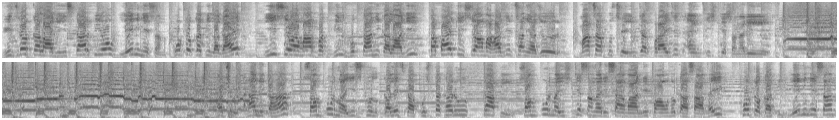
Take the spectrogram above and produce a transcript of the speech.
रिजर्भका लागि स्कर्पियो लेमिनेसन फोटोकपी लगायत यी सेवा मार्फत बिल भुक्तानीका लागि तपाईँकै सेवामा हाजिर छ नि हजुर। माछा पुच्छे इन्टरप्राइजेस एन्ड स्टेसनरी। हजुर हामी कहाँ? सम्पूर्ण स्कुल कलेजका पुस्तकहरू कापी सम्पूर्ण स्टेसनरी सामग्री पाउनुका साथै फोटोकपी लेमिनेसन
